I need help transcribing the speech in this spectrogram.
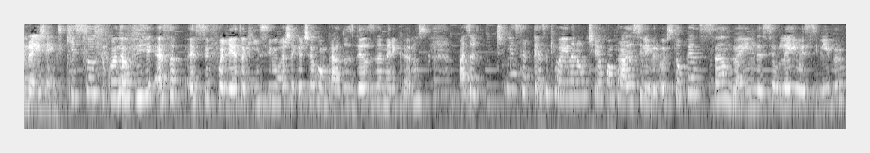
Lembrei, gente, que susto quando eu vi essa, esse folheto aqui em cima, eu achei que eu tinha comprado Os Deuses Americanos, mas eu tinha certeza que eu ainda não tinha comprado esse livro. Eu estou pensando ainda se eu leio esse livro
